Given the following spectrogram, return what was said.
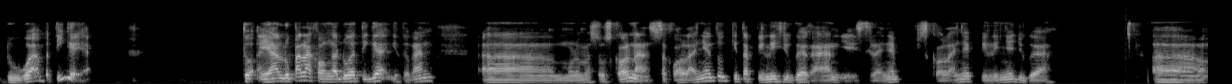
dua apa tiga ya? Tuh ya lupa lah kalau nggak dua tiga gitu kan uh, mulai masuk sekolah. Nah, sekolahnya tuh kita pilih juga kan, ya istilahnya sekolahnya pilihnya juga uh,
